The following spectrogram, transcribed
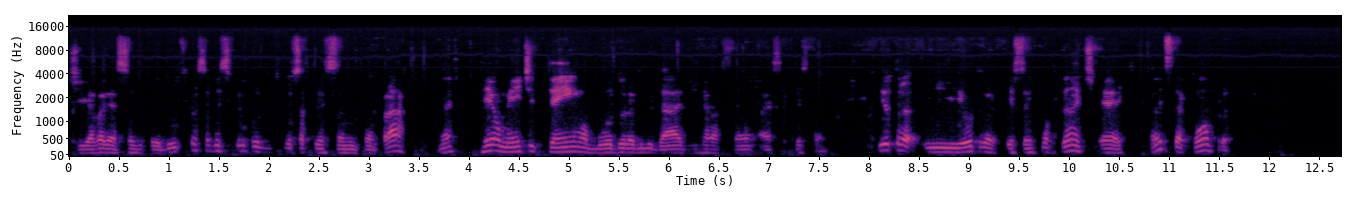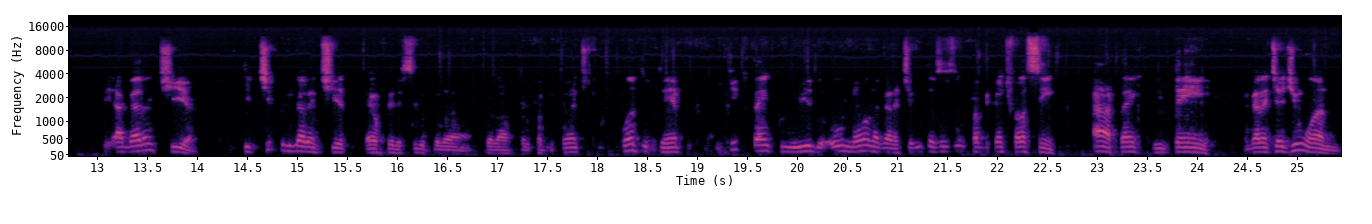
de avaliação de produtos, para saber se o produto que você está pensando em comprar né, realmente tem uma boa durabilidade em relação a essa questão. E outra, e outra questão importante é antes da compra, a garantia. Que tipo de garantia é oferecido pela, pela, pelo fabricante? Quanto tempo? O que está incluído ou não na garantia? Muitas vezes o fabricante fala assim: ah, tem, tem garantia de um ano,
